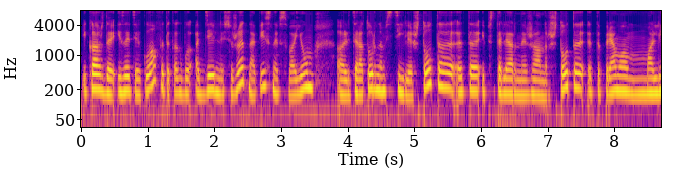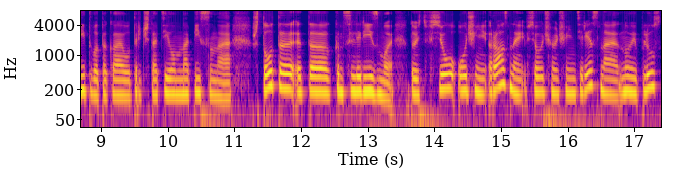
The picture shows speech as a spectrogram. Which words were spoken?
и каждая из этих глав это как бы отдельный сюжет, написанный в своем э, литературном стиле. Что-то это эпистолярный жанр, что-то это прямо молитва такая вот речитативом написанная, что-то это канцеляризмы. То есть все очень разное, все очень очень интересная. Ну и плюс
